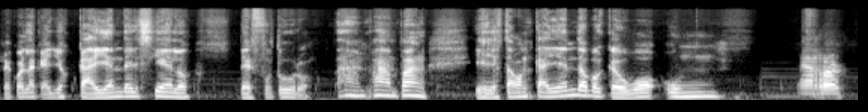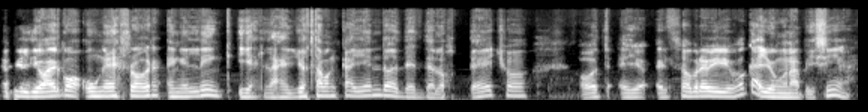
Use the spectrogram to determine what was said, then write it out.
Recuerda que ellos caían del cielo del futuro, pam, pam, pam, y ellos estaban cayendo porque hubo un error. Se perdió algo, un error en el link y ellos estaban cayendo desde los techos. ellos, él sobrevivió, cayó en una piscina.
